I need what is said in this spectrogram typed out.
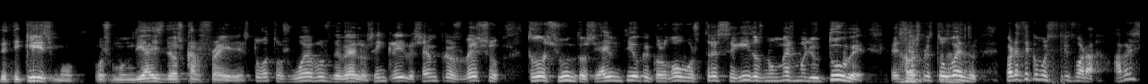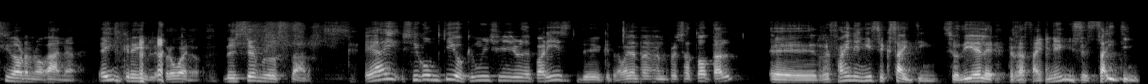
De ciclismo, os mundiais de Oscar Freire, estou a os huevos de velos, é increíble, sempre os vexo todos xuntos, e hai un tío que colgou os tres seguidos nun mesmo YouTube, e sempre estou vendo. Parece como se fora, a ver se si ahora no gana, é increíble, pero bueno, deixémoslo estar. E hai, sigo un tío que é un enxeñeiro de París, de, que traballa na empresa Total, eh, refining is exciting, se o di ele, refining is exciting,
